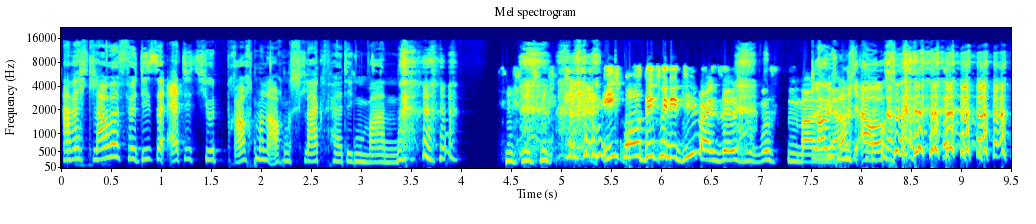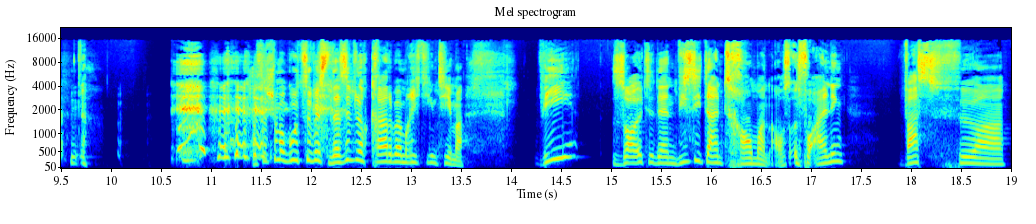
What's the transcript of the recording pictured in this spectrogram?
Aber ich glaube, für diese Attitude braucht man auch einen schlagfertigen Mann. ich brauche definitiv einen selbstbewussten Mann. Glaube ich ja? mich auch. Das ist schon mal gut zu wissen. Da sind wir doch gerade beim richtigen Thema. Wie sollte denn, wie sieht dein Traummann aus? Und vor allen Dingen, was für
